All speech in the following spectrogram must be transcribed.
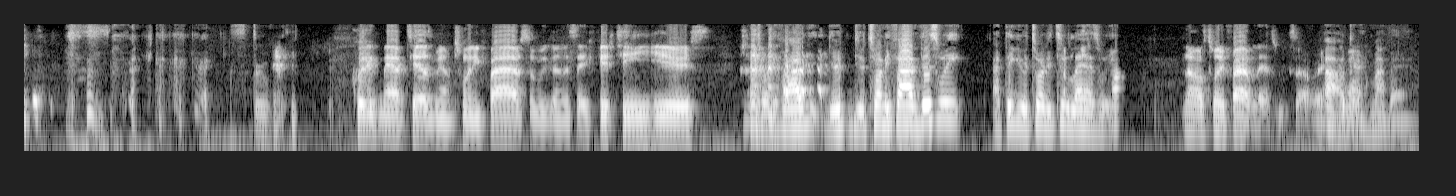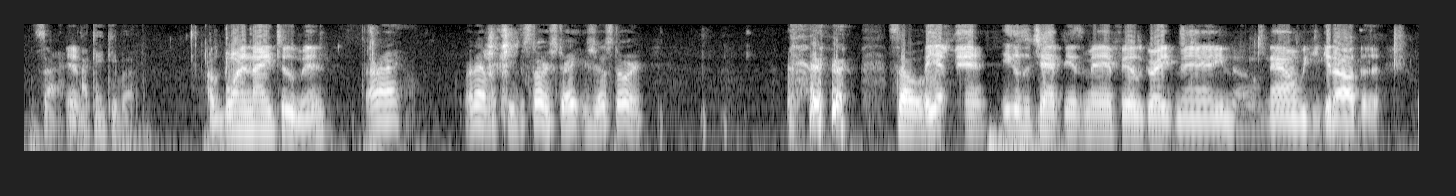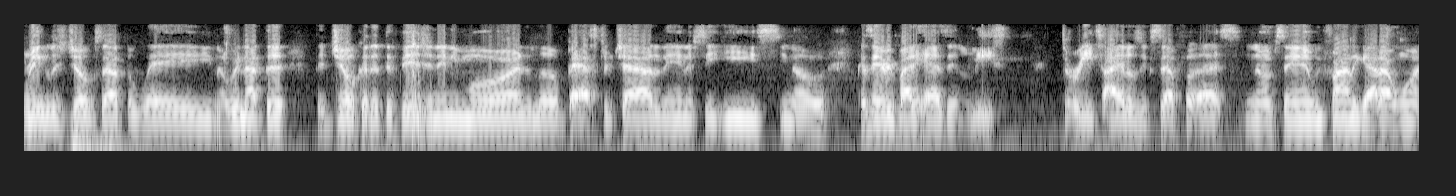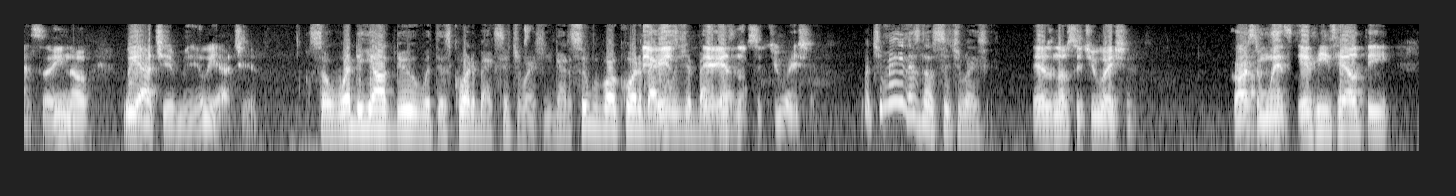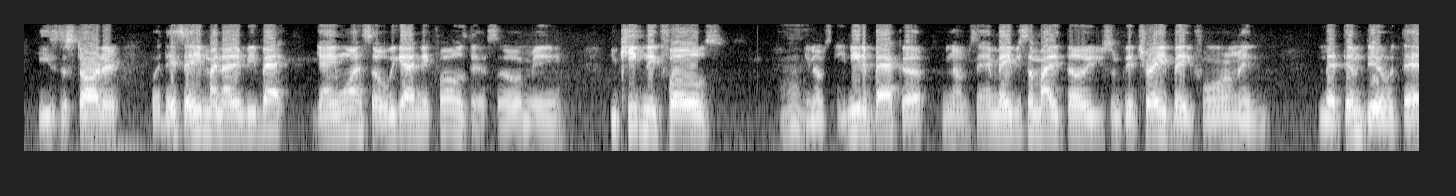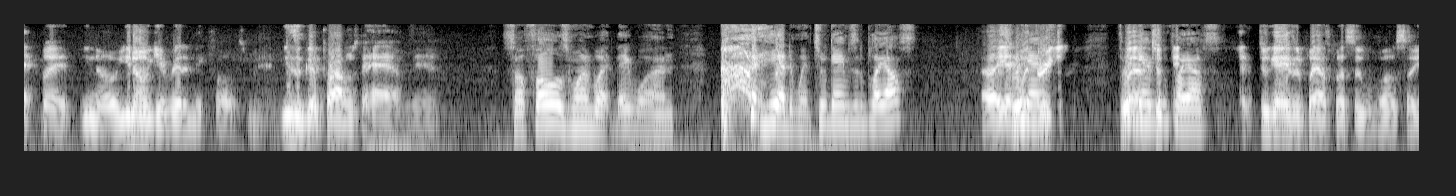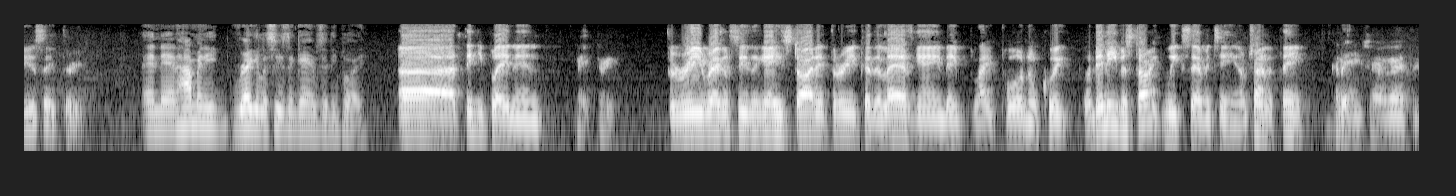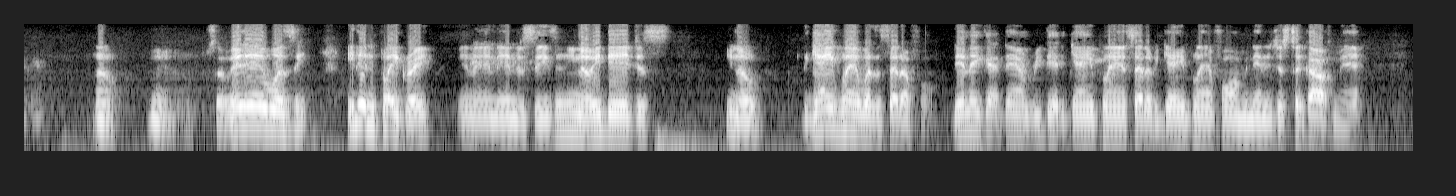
Stupid. quick math tells me I'm 25, so we're gonna say 15 years. You're 25. you're, you're 25 this week. I think you were 22 last week. No, I was 25 last week. So right. Oh, okay. My bad. Sorry, Yeah. I can't keep up. I was born in '92, man. All right, whatever. Keep the story straight. It's your story. so But yeah, man, Eagles are champions, man. Feels great, man. You know, now we can get all the ringless jokes out the way. You know, we're not the the joke of the division anymore, the little bastard child of the NFC East. You know, because everybody has at least three titles except for us. You know what I'm saying? We finally got our one. So you know, we out here, man. We out here. so what do y'all do with this quarterback situation? You got a Super Bowl quarterback who's your backup. There is no situation. What you mean? There's no situation. There's no situation. Carson Wentz, if he's healthy, he's the starter. But they say he might not even be back game one, so we got Nick Foles there. So I mean, you keep Nick Foles. Mm. You know, you need a backup. You know what I'm saying? Maybe somebody throw you some good trade bait for him and let them deal with that. But you know, you don't get rid of Nick Foles, man. These are good problems to have, man. So Foles won what? They won. he had to win two games in the playoffs. Uh, he had Three to win games? three, Three Well, games in the playoffs. two games in the playoffs plus Super Bowl. So you say three. And then how many regular season games did he play? Uh, I think he played in three Three regular season games. He started three because the last game they like pulled him quick. Or didn't he even start week seventeen. I'm trying to think. 'Cause they- No, yeah. So it, it was he, he didn't play great in the, in the end of the season. You know, he did just you know the game plan wasn't set up for him. Then they got down redid the game plan, set up the game plan for him, and then it just took off. Man,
